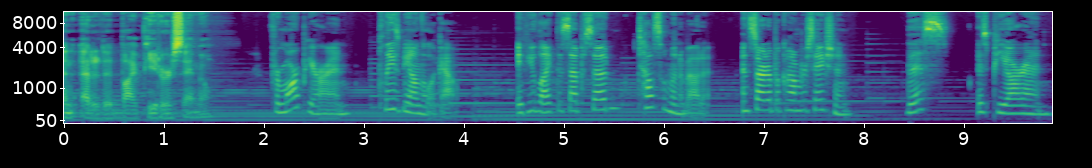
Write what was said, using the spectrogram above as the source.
and edited by Peter Samuel. For more PRN, please be on the lookout. If you like this episode, tell someone about it and start up a conversation. This is PRN.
